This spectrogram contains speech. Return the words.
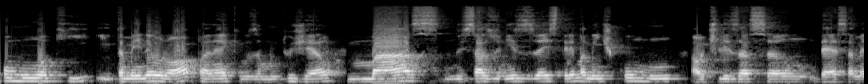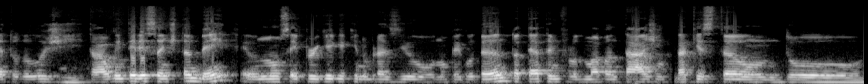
comum aqui e também na Europa, né, que usa muito gel, mas nos Estados Unidos é extremamente comum a utilização dessa metodologia. Então, algo interessante também, eu não sei por que aqui no Brasil não pegou tanto, até também falou de uma vantagem da questão do,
